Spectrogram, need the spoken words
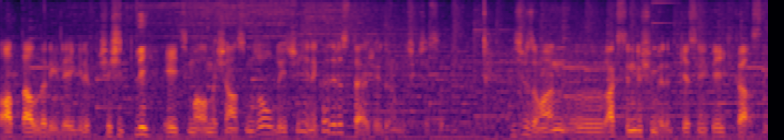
alt dalları ile ilgili çeşitli eğitim alma şansımız olduğu için yine Kadir Has'ı tercih ediyorum açıkçası. Hiçbir zaman e, aksini düşünmedim. Kesinlikle ki kalsın.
